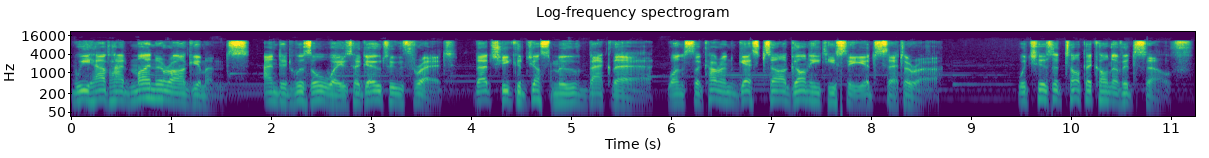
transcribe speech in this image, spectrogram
We have had minor arguments, and it was always her go-to threat that she could just move back there once the current guests are gone etc etc. Which is a topic on of itself.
